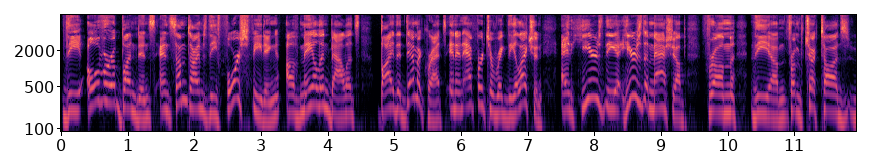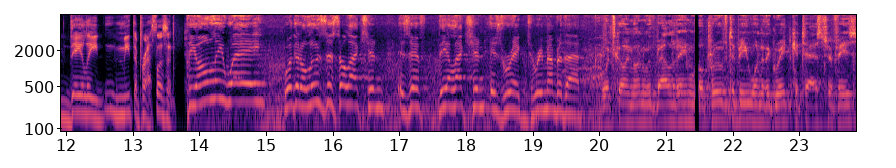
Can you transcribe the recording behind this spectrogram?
the overabundance and sometimes the force feeding of mail-in ballots by the Democrats in an effort to rig the election. And here's the here's the mashup from the um, from Chuck Todd's daily Meet the Press. Listen. The only way we're going to lose this election is if the election is rigged. Remember that. What's going on with balloting will prove to be one of the great catastrophes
